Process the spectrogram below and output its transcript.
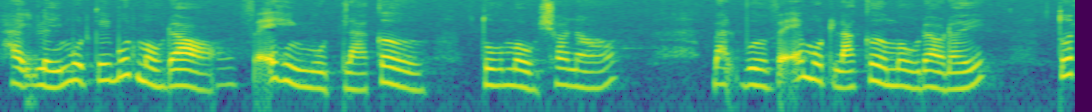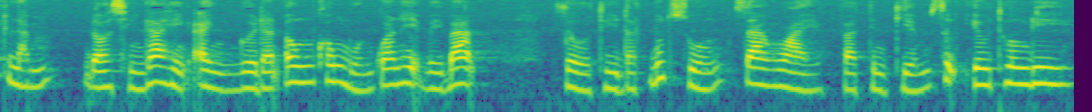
Hãy lấy một cây bút màu đỏ, vẽ hình một lá cờ, tô màu cho nó bạn vừa vẽ một lá cờ màu đỏ đấy Tốt lắm Đó chính là hình ảnh người đàn ông không muốn quan hệ với bạn Giờ thì đặt bút xuống ra ngoài Và tìm kiếm sự yêu thương đi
